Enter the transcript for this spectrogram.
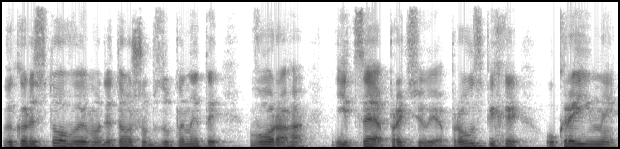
використовуємо для того, щоб зупинити ворога, і це працює. Про успіхи України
